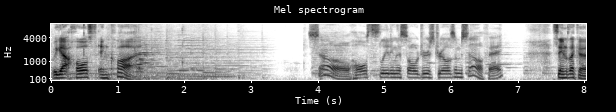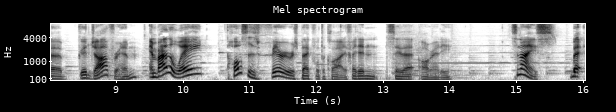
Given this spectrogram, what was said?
we got Holst and Claude. So, Holst's leading the soldiers' drills himself, eh? Seems like a good job for him. And by the way, Holst is very respectful to Claude, if I didn't say that already. It's nice. But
